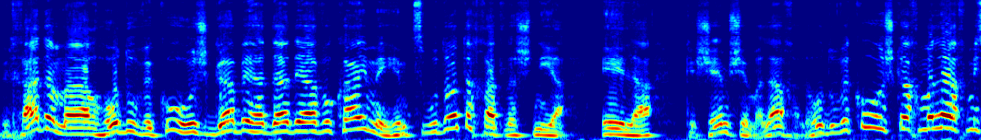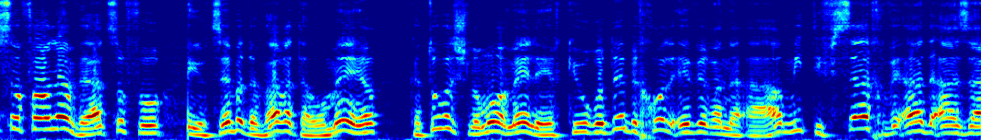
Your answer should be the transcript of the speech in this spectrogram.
וחד אמר הודו וכוש גא בהדה דאבו קיימי, הם צמודות אחת לשנייה. אלא, כשם שמלך על הודו וכוש, כך מלך מסוף העולם ועד סופו. יוצא בדבר אתה אומר, כתוב על שלמה המלך כי הוא רודה בכל עבר הנהר, מתפסח ועד עזה,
